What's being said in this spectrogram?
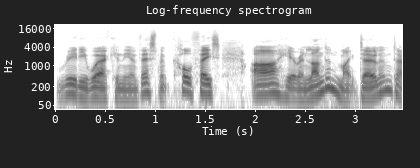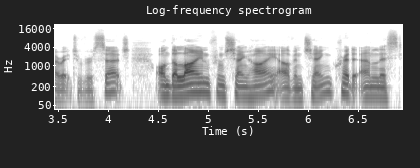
really work in the investment coalface are here in London, Mike Dolan, Director of Research, on the line from Shanghai, Alvin Cheng, Credit Analyst,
